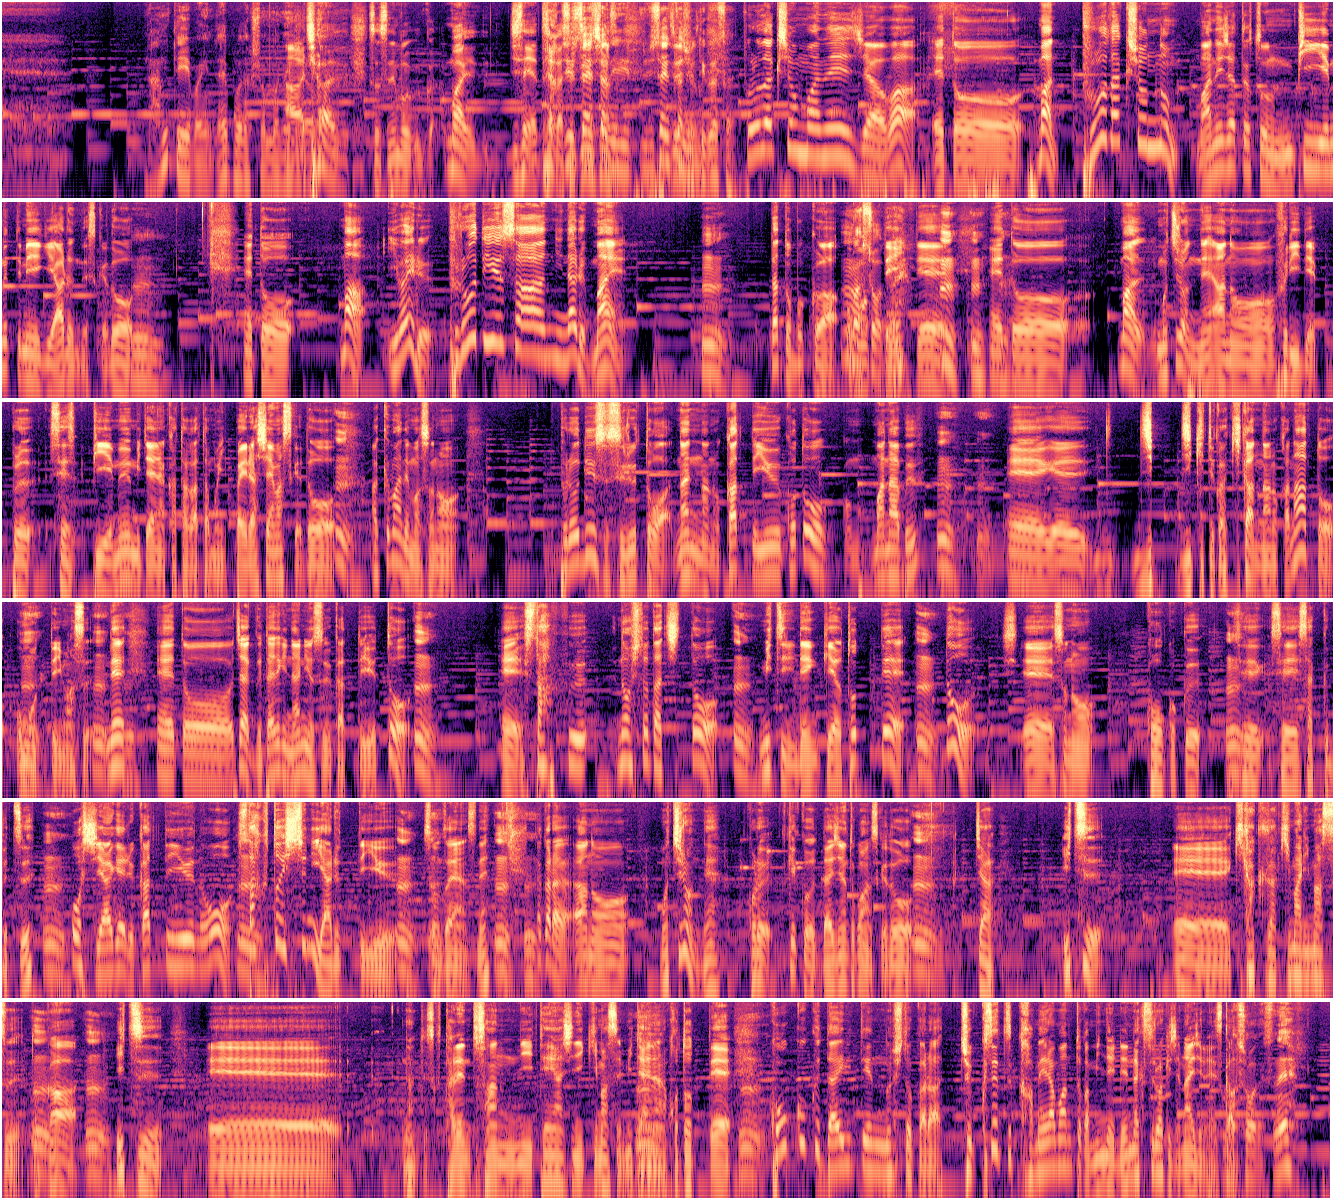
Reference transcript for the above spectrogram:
なんて言えばいいんだよプロダクションマネージャーあじゃあそうですね。僕まあ実際やってたから実説際明します。に実際に言ってください。プロダクションマネージャーはえっとまあプロダクションのマネージャーってその PM って名義あるんですけど、うん。えっとまあいわゆるプロデューサーになる前うん。だと僕はまあ思っていて、そうだね。うんうん。えっ、とまあもちろんねあのフリーでプ PM みたいな方々もいっぱいいらっしゃいますけど、うん。あくまでもそのプロデュースするとは何なのかっていうことを学ぶ、うんうん。えーじ時期というか期間なのかなと思っています。でうんうん、えー、とじゃあ具体的に何をするかっていうと、うん。えースタッフの人たちとうん。密に連携を取って、うん。どう、えーその広告、制作物うん。を仕上げるかっていうのをうん。スタッフと一緒にやるっていううん。存在なんですね。うん。うん。だからあのもちろんねこれ結構大事なところなんですけど、うん。じゃあいつ、えー企画が決まりますとか、うん。いつ、えーなんですかタレントさんに提案しに行きますみたいなことって、うん。広告代理店の人から直接カメラマンとかみんなに連絡するわけじゃないじゃないですか。まあそうですね。うん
